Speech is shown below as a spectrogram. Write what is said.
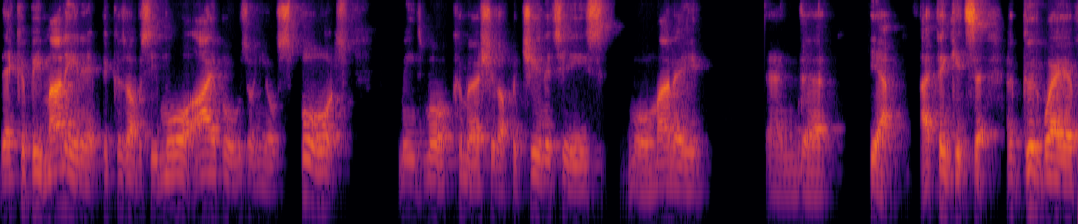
there could be money in it because obviously more eyeballs on your sport means more commercial opportunities, more money. And uh, yeah, I think it's a, a good way of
